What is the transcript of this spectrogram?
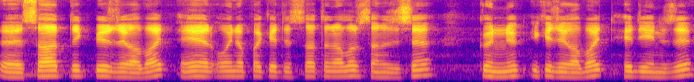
e, saatlik 1 GB eğer oyna paketi satın alırsanız ise günlük 2 GB hediyenizi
